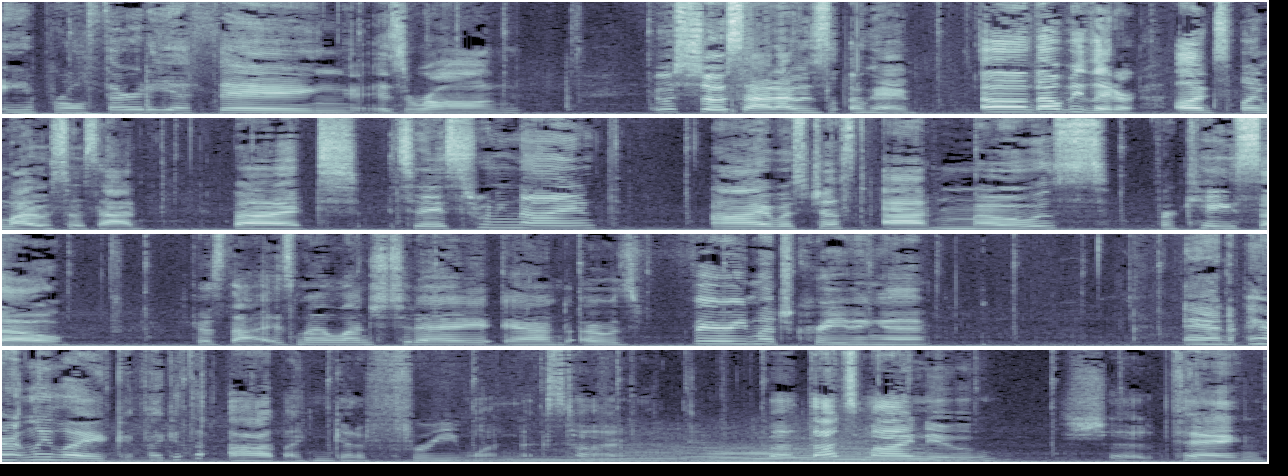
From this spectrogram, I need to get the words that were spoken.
April 30th thing is wrong. It was so sad. I was okay. Uh, that'll be later. I'll explain why I was so sad. But today's 29th. I was just at Moe's for queso because that is my lunch today and I was very much craving it. And apparently, like, if I get the app, I can get a free one next time. But that's my new shit thing.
